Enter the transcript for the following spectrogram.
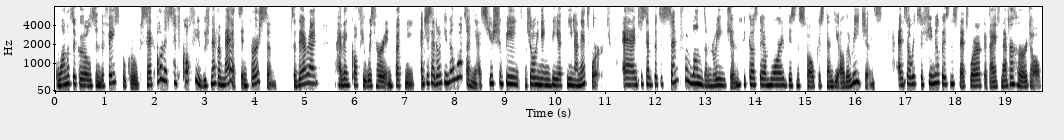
one of the girls in the Facebook group said, Oh, let's have coffee. We've never met in person. So there I'm having coffee with her in Putney. And she said, Oh, you know what, Anyes? You should be joining the Athena network. And she said, but the central London region, because they're more business focused than the other regions. And so it's a female business network that I've never heard of.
